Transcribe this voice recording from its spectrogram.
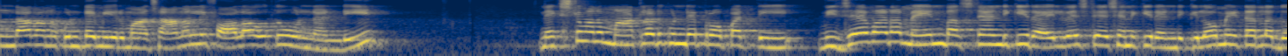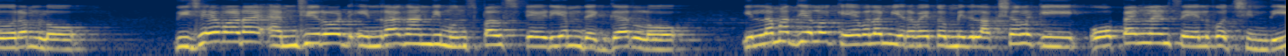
ఉండాలనుకుంటే మీరు మా ఛానల్ని ఫాలో అవుతూ ఉండండి. నెక్స్ట్ మనం మాట్లాడుకునే ప్రాపర్టీ విజయవాడ మెయిన్ బస్ స్టాండ్కి రైల్వే స్టేషన్కి రెండు కిలోమీటర్ల దూరంలో Vijayawada MG road Indira Gandhi municipal stadium దగ్గరలో ఇళ్ళ మధ్యలో కేవలం ఇరవై తొమ్మిది లక్షలకి ఓపెన్ ల్యాండ్ సేల్కి వచ్చింది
